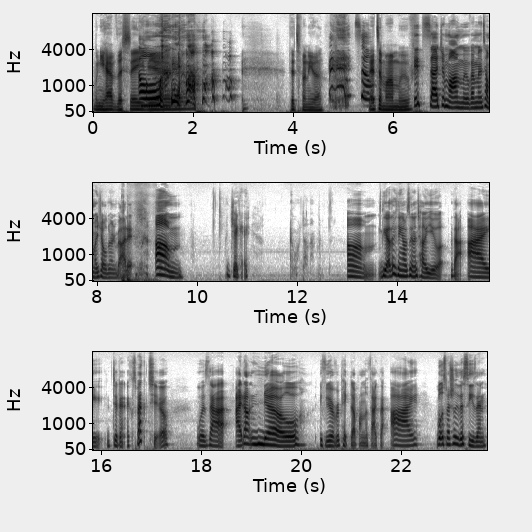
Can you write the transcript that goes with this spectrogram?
when you have the savior. oh. That's funny though. That's a mom move. It's such a mom move. I'm gonna tell my children about it. Um, Jk, I won't tell them. Um, the other thing I was gonna tell you that I didn't expect to was that I don't know if you ever picked up on the fact that I, well, especially this season,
